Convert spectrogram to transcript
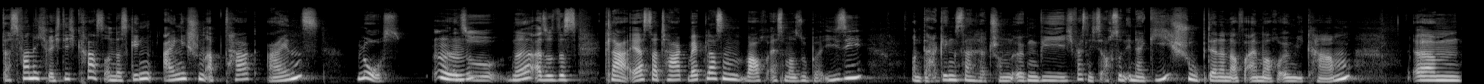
das fand ich richtig krass. Und das ging eigentlich schon ab Tag eins los. Also, ne, also das, klar, erster Tag weglassen war auch erstmal super easy. Und da ging es dann halt schon irgendwie, ich weiß nicht, auch so ein Energieschub, der dann auf einmal auch irgendwie kam. Ähm,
